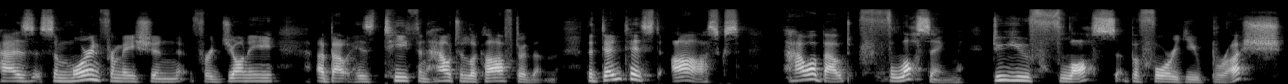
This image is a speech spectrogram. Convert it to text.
has some more information for Johnny about his teeth and how to look after them. The dentist asks, How about flossing? Do you floss before you brush?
